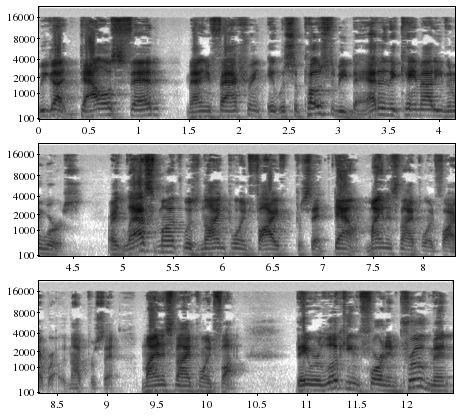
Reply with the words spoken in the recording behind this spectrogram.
We got Dallas Fed manufacturing. It was supposed to be bad, and it came out even worse. Right? Last month was 9.5% down, minus 9.5 rather, not percent, minus 9.5. They were looking for an improvement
